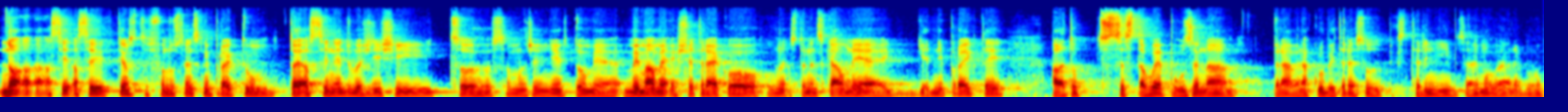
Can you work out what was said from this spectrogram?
No a asi, asi k těm fondu studentským projektům, to je asi nejdůležitější, co samozřejmě v tom je. My máme ještě teda jako Studentská unie jedny projekty, ale to se stahuje pouze na právě na kluby, které jsou externí, zájmové nebo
